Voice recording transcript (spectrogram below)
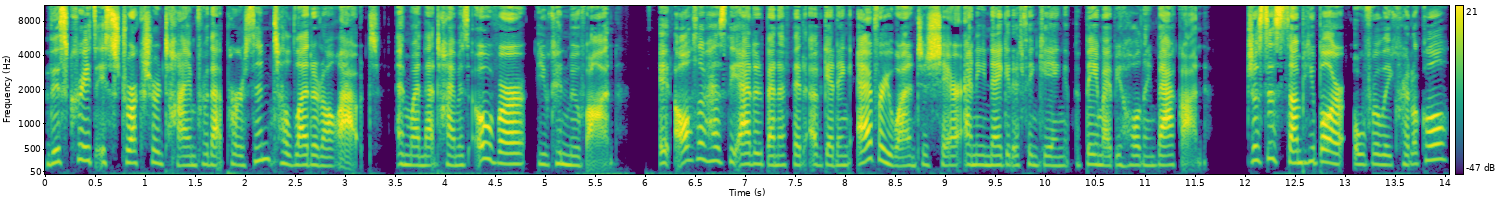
This creates a structured time for that person to let it all out. And when that time is over, you can move on. It also has the added benefit of getting everyone to share any negative thinking that they might be holding back on. Just as some people are overly critical,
